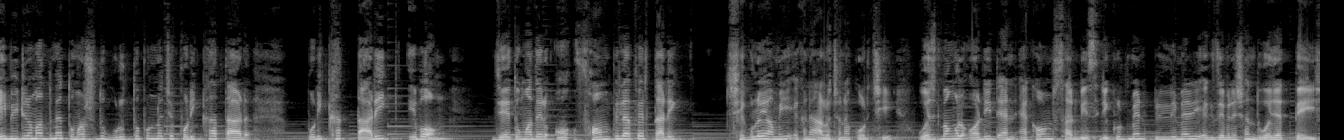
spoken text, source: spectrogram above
এই ভিডিওর মাধ্যমে তোমরা শুধু গুরুত্বপূর্ণ যে পরীক্ষা, তার পরীক্ষার তারিখ এবং যে তোমাদের ফর্ম ফিল আপের তারিখ, সেগুলোই আমি এখানে আলোচনা করছি। West Bengal audit and account service recruitment preliminary examination দু হাজার তেইশ,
